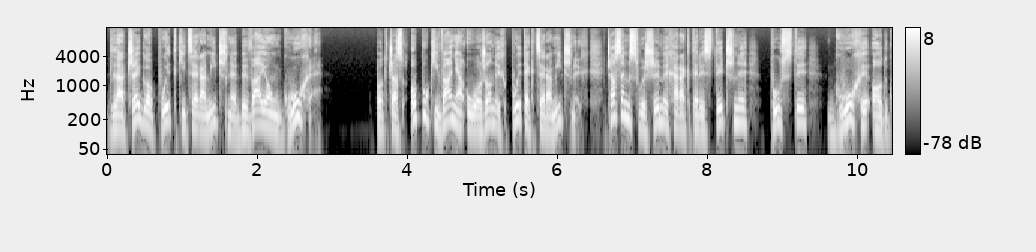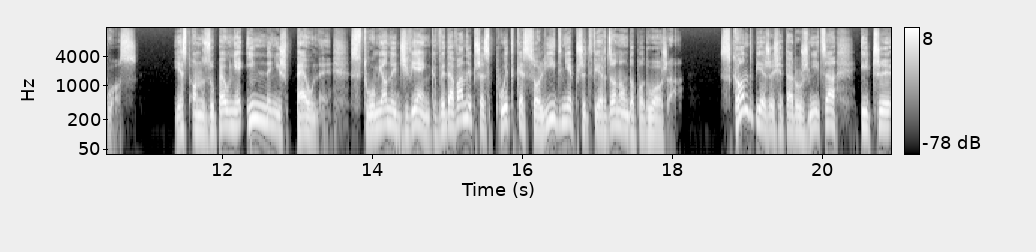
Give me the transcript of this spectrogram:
Dlaczego płytki ceramiczne bywają głuche? Podczas opukiwania ułożonych płytek ceramicznych czasem słyszymy charakterystyczny, pusty, głuchy odgłos. Jest on zupełnie inny niż pełny, stłumiony dźwięk wydawany przez płytkę solidnie przytwierdzoną do podłoża. Skąd bierze się ta różnica i czy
